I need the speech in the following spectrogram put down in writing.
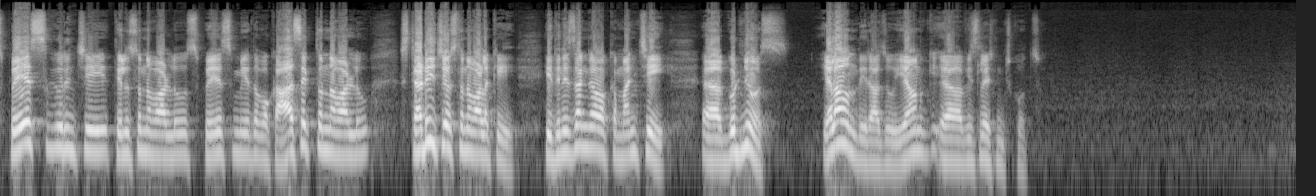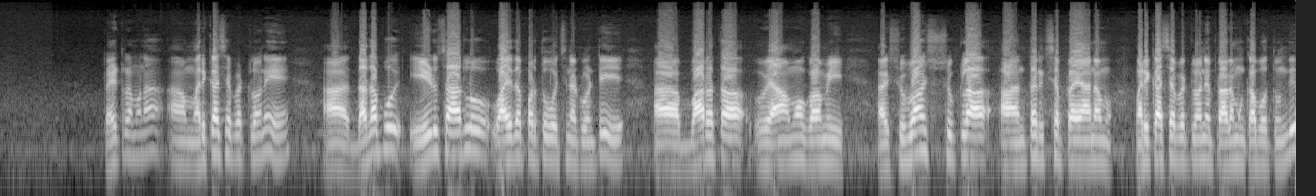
స్పేస్ గురించి తెలుసున్న వాళ్ళు స్పేస్ మీద ఒక ఆసక్తి ఉన్న వాళ్ళు స్టడీ చేస్తున్న వాళ్ళకి ఇది నిజంగా ఒక మంచి గుడ్ న్యూస్. ఎలా ఉంది రాజు? ఏమని విశ్లేషించుకోవచ్చు? రైట్ రమణ మరికాసేపట్లోనే దాదాపు ఏడు సార్లు వాయిదా పడుతూ వచ్చినటువంటి భారత వ్యామోగామి శుభాంష్ శుక్ల అంతరిక్ష ప్రయాణం మరి కాసేపట్లోనే ప్రారంభం కాబోతుంది.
